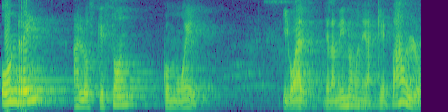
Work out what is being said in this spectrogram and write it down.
honren a los que son como Él. Igual, de la misma manera que Pablo,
